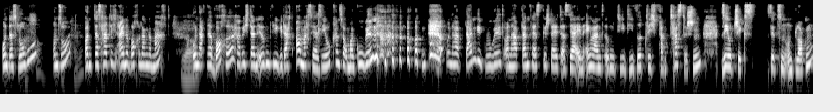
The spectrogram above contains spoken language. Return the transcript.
und das Logo so, und so. Okay. Und das hatte ich eine Woche lang gemacht. Ja. Und nach einer Woche habe ich dann irgendwie gedacht, oh, machst ja SEO, kannst du auch mal googeln. und, und habe dann gegoogelt und habe dann festgestellt, dass ja in England irgendwie die wirklich fantastischen SEO-Chicks sitzen und bloggen.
